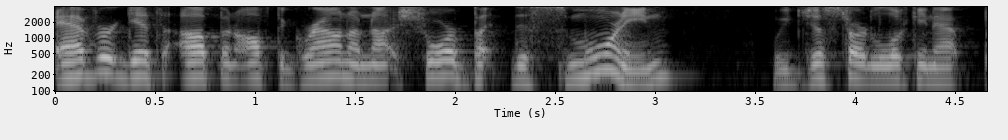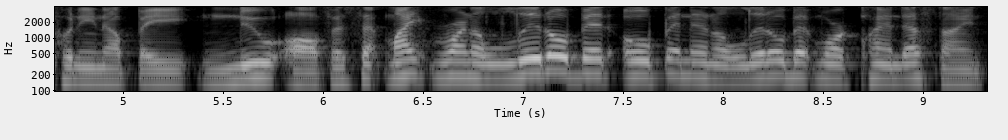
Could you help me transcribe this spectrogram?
ever gets up and off the ground, I'm not sure. But this morning, we just started looking at putting up a new office that might run a little bit open and a little bit more clandestine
